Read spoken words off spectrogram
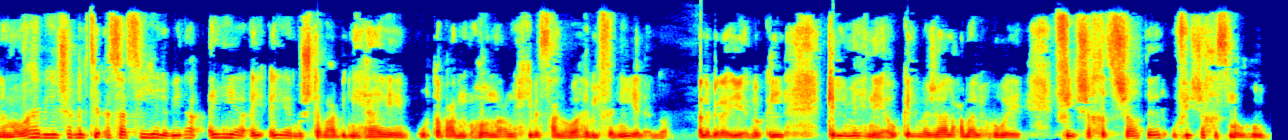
المواهب هي شغلة كثير أساسية لبناء اي اي أي مجتمع بالنهاية وطبعا هون ما عم نحكي بس عن المواهب الفنية لأنه أنا برأيي إنه كل كل مهنة أو كل مجال عمل هو في شخص شاطر وفي شخص موهوب.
